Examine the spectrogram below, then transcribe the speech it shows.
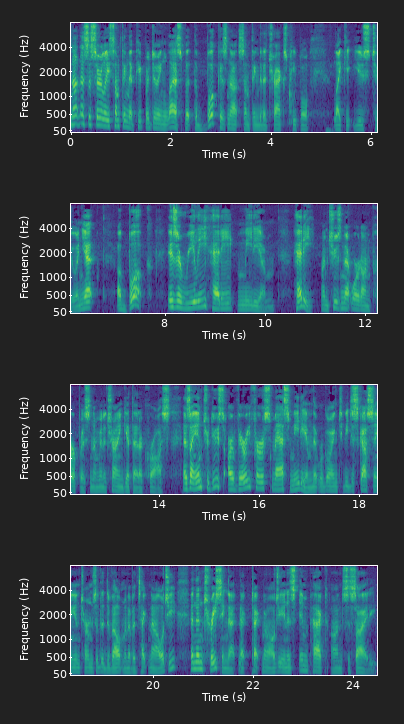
not necessarily something that people are doing less, but the book is not something that attracts people like it used to. And yet, a book is a really heady medium. Heady, I'm choosing that word on purpose, and I'm going to try and get that across as I introduce our very first mass medium that we're going to be discussing in terms of the development of a technology and then tracing that technology and its impact on society.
